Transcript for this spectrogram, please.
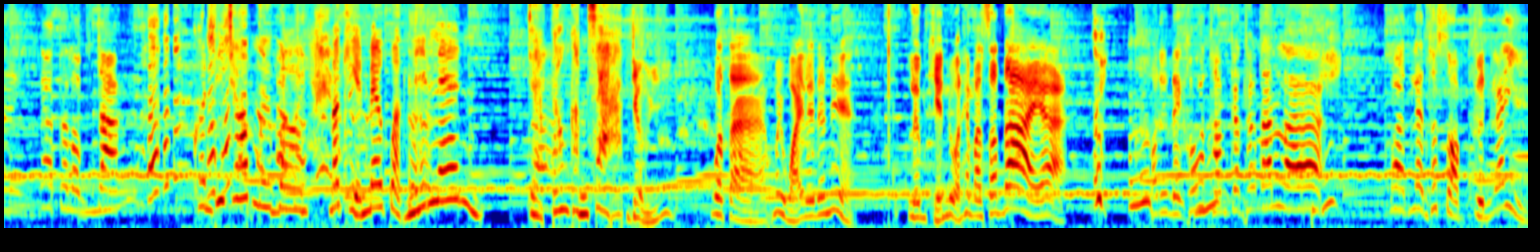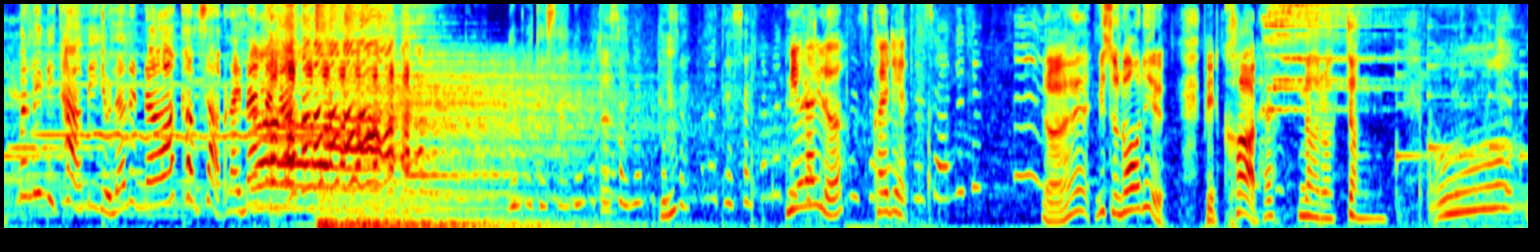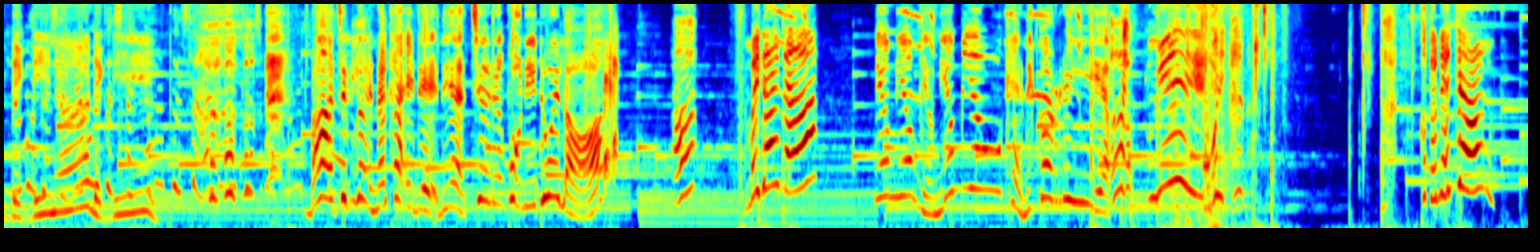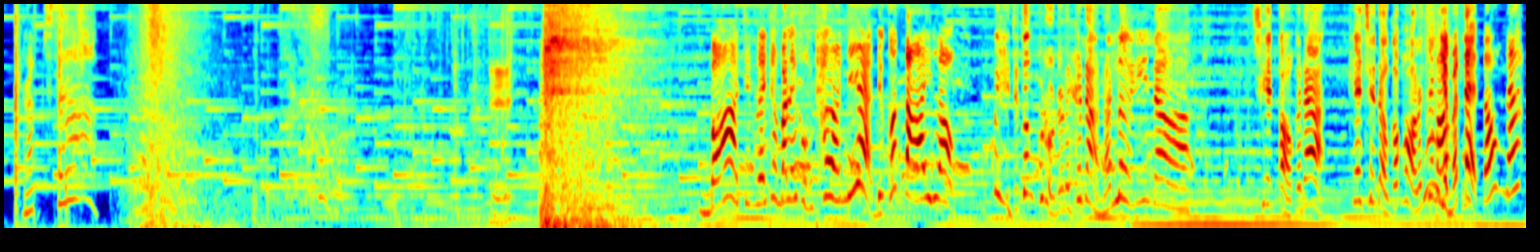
ยน่าตลกจัง ๆคนที่ชอบมือบอลมาเขียนแมวกวักนี้เล่น จะต้องคำสาปเจ๋ยว่าแต่ไม่ไหวเลยนะเนี่ย ลืมเขียนหนวดให้มันซะได้อะเอ้ยอืมตอนเด็กๆเขาก็ทำกันทั้งนั้นแหละเฮ้ยวาดเล่นทดสอบกลืนไง มันไม่มีทางมีอยู่แล้วเลยเนอะคำสาปอะไรนั่นนะ นะมีอะไรเหรอใครเด็ด เอ้ยมิสุโนะนี่ ผิดคาดแฮะ น่ารักจัง โอ้ เด็กดีนะ เด็กดี บ้าจังเลยนะคะไอเดะเนี่ยเชื่อเรื่องพวกนี้ด้วยเหรอไม่ได้นะเมียวเมียวเมียวเมียวเมียวแค่นี้ก็เรียบนี่ขอตัวเนี้จัง รับทราบ อ๋บ้าจังเลยทำอะไรของเธอเนี่ย เดี๋ยวก็ตายหรอกไม่เห็นจะต้องโกรธอะไรขนาดนั้นเลยนี่นา เช็ดออกก็ได้ แค่เช็ดออกก็พอแล้วใช่ไหมอย่ามาแตะต้องนะ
